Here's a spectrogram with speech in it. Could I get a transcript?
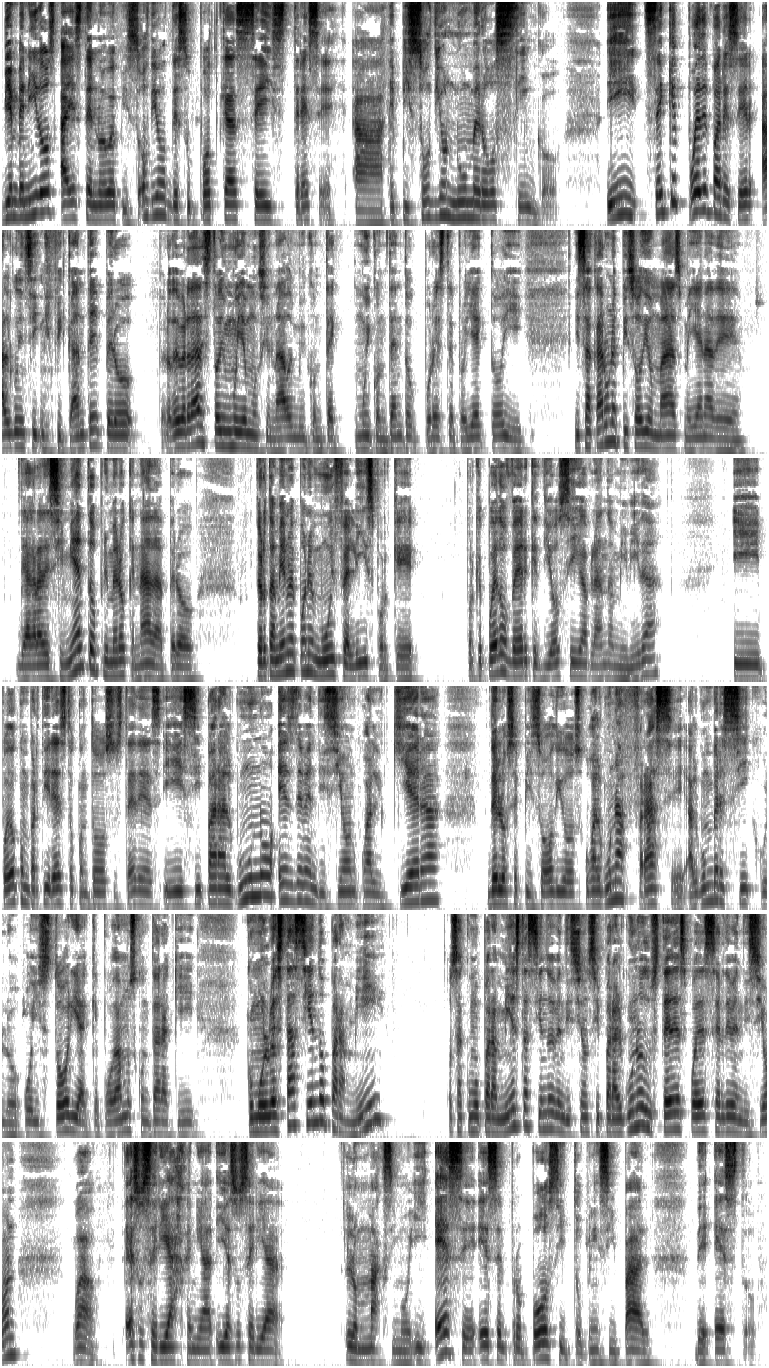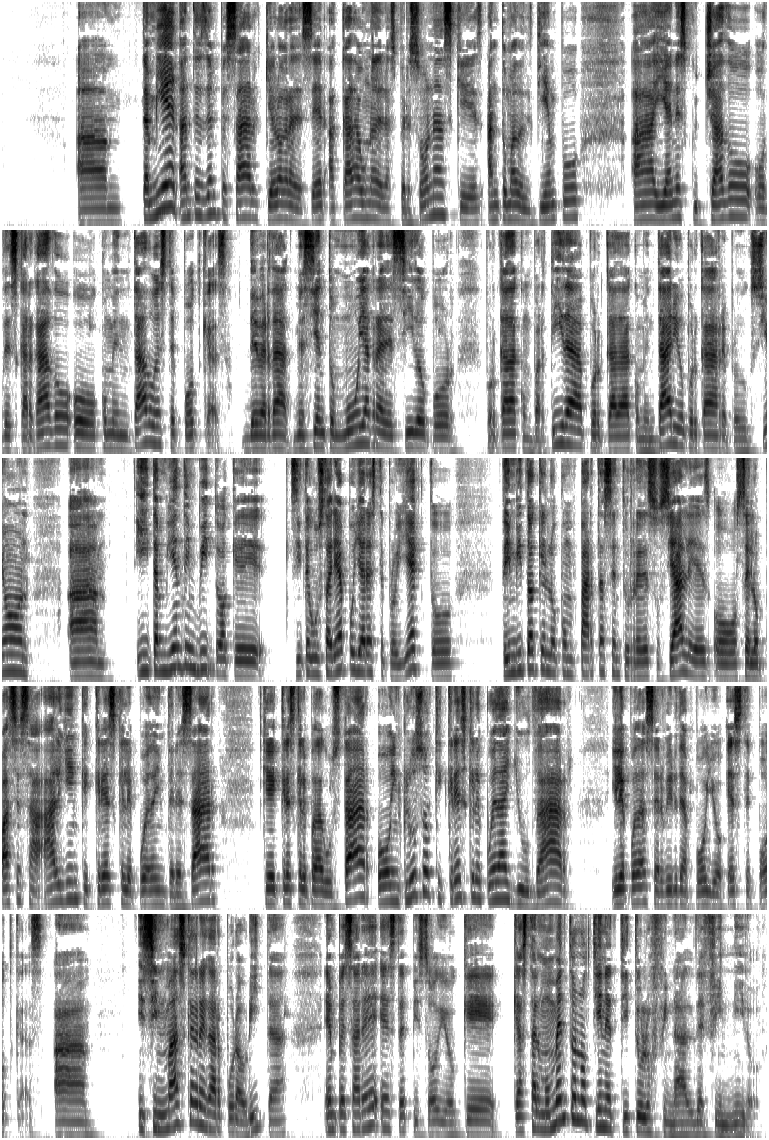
Bienvenidos a este nuevo episodio de su podcast 613, a episodio número 5. Y sé que puede parecer algo insignificante, pero, pero de verdad estoy muy emocionado y muy, muy contento por este proyecto y, y, sacar un episodio más me llena de, de agradecimiento primero que nada, pero, pero también me pone muy feliz porque, porque puedo ver que Dios sigue hablando en mi vida y puedo compartir esto con todos ustedes. Y si para alguno es de bendición cualquiera de los episodios o alguna frase, algún versículo o historia que podamos contar aquí, como lo está haciendo para mí, o sea, como para mí está siendo de bendición, si para alguno de ustedes puede ser de bendición, wow, eso sería genial y eso sería lo máximo. Y ese es el propósito principal de esto también antes de empezar quiero agradecer a cada una de las personas que han tomado el tiempo ah, y han escuchado o descargado o comentado este podcast. De verdad, me siento muy agradecido por, por cada compartida, por cada comentario, por cada reproducción. y también te invito a que si te gustaría apoyar este proyecto, te invito a que lo compartas en tus redes sociales o se lo pases a alguien que crees que le pueda interesar, que crees que le pueda gustar o incluso que crees que le pueda ayudar y le pueda servir de apoyo este podcast. Ah, y sin más que agregar por ahorita, empezaré este episodio que, que hasta el momento no tiene título final definido.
